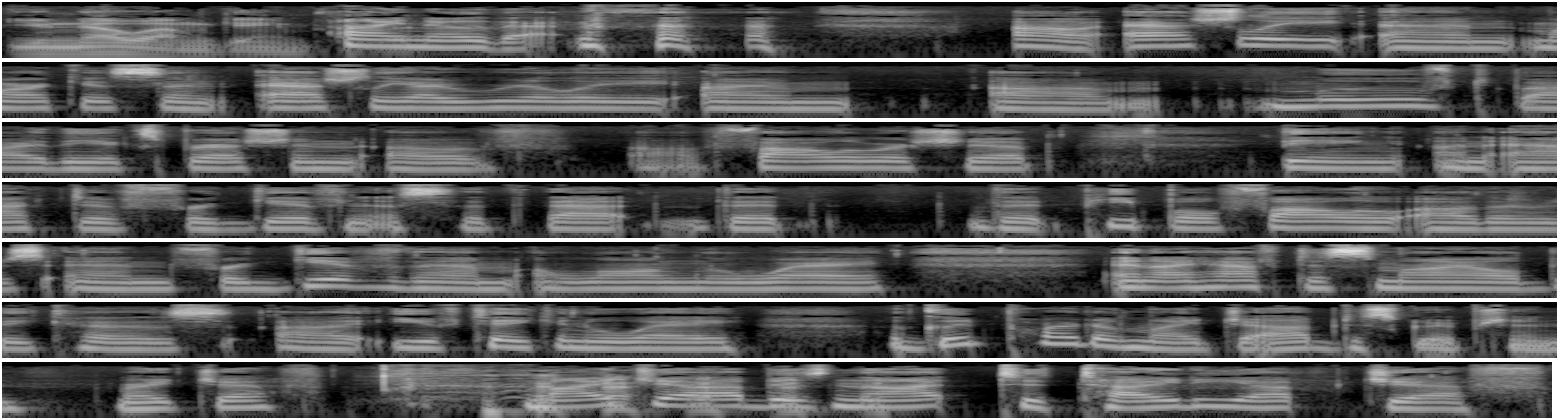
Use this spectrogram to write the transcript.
you know I'm game. For I that. know that. oh, Ashley and Marcus and Ashley, I really I'm um, moved by the expression of uh, followership being an act of forgiveness. That that that that people follow others and forgive them along the way. And I have to smile because uh, you've taken away a good part of my job description, right, Jeff? My job is not to tidy up Jeff,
